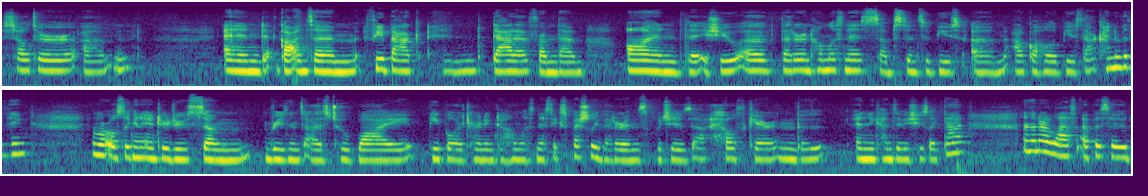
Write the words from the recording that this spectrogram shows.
shelter um, and gotten some feedback and data from them on the issue of veteran homelessness, substance abuse, um, alcohol abuse, that kind of a thing. And we're also going to introduce some reasons as to why people are turning to homelessness, especially veterans, which is uh, healthcare and the any kinds of issues like that. And then our last episode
